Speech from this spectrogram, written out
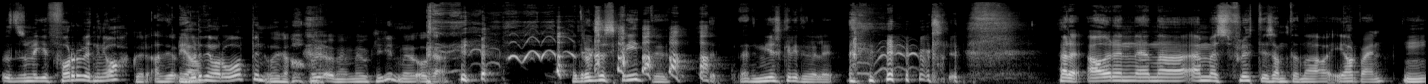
þetta er svona mikið forvitnin í okkur að því að Já. hurðin var opin og eitthvað, með með kíkin, með og eitthvað. Þetta er okkur skrítið, þetta er mjög skrítið veli. Herri, áður en hérna, MS flutti samt hérna í árbæinn, mm.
